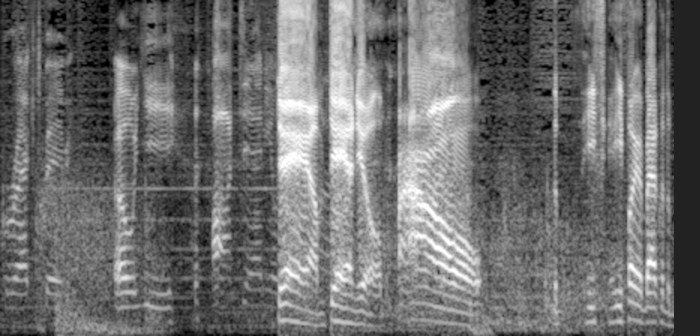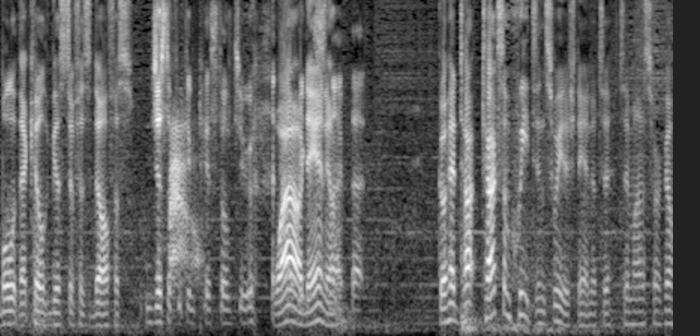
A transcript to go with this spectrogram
Wrecked, baby. Oh yeah. Ah, Daniel. Damn, Daniel. Ow. The, he, he fired back with the bullet that killed Gustavus Adolphus. Just a freaking pistol too. Wow, Daniel. sniped That. Go ahead, talk, talk some wheat in Swedish, Daniel, to, to Monosaur. Go.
